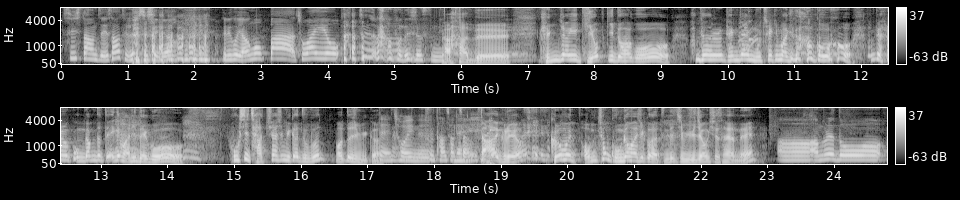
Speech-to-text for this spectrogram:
스윗사운즈에서 들려주세요. 그리고 영오빠 좋아요 하트라고 보내주셨습니다. 아, 네. 굉장히 귀엽기도 하고 한편으로는 굉장히 무책임하기도 하고 한편으로는 공감도 되게 많이 되고 혹시 자취하십니까 두 분? 어떠십니까? 네, 저희는 둘 다 자취하고 네. 있어요. 아 그래요? 그러면 엄청 공감하실 것 같은데 지금 유정 씨 사연에 어, 아무래도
